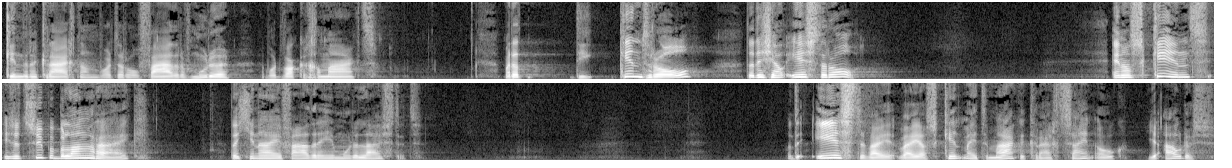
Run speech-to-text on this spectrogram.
kinderen krijgt, dan wordt de rol vader of moeder wordt wakker gemaakt. Maar dat, die kindrol, dat is jouw eerste rol. En als kind is het superbelangrijk dat je naar je vader en je moeder luistert. De eerste waar je, waar je als kind mee te maken krijgt, zijn ook je ouders.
